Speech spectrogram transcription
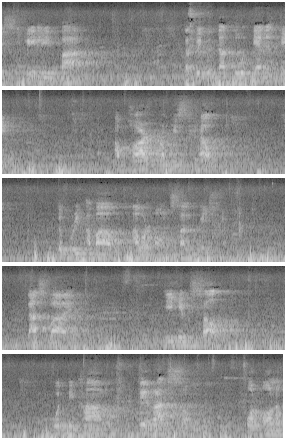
is really bad, that we could not do anything apart from His help to bring about our own salvation. That's why He Himself would become the ransom for all of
